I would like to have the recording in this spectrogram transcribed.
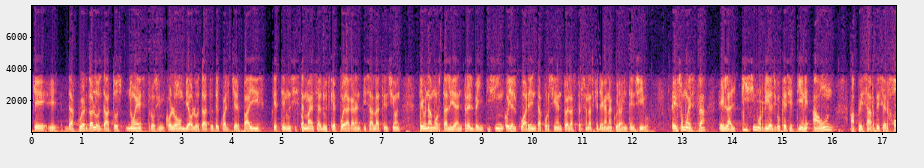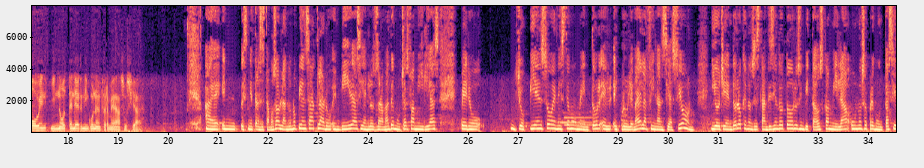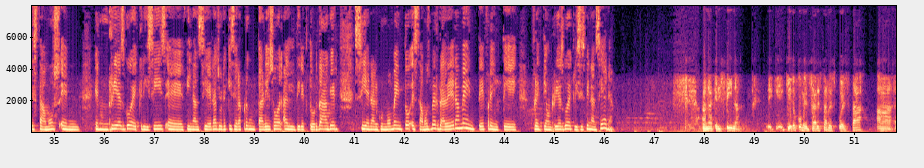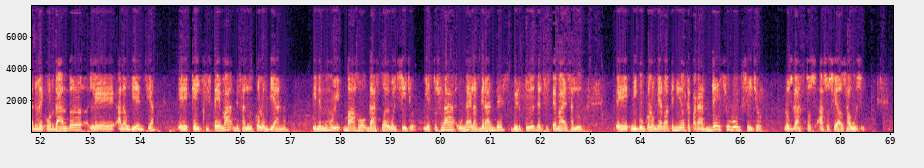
que, eh, de acuerdo a los datos nuestros en Colombia o los datos de cualquier país que tiene un sistema de salud que pueda garantizar la atención, tiene una mortalidad entre el 25 y el 40% de las personas que llegan a cuidado intensivo. Eso muestra el altísimo riesgo que se tiene aún a pesar de ser joven y no tener ninguna enfermedad asociada. Ah, pues mientras estamos hablando uno piensa, claro, en vidas y en los dramas de muchas familias, pero yo pienso en este momento el, problema de la financiación y oyendo lo que nos están diciendo todos los invitados, Camila, uno se pregunta si estamos en, un riesgo de crisis eh, financiera. Yo le quisiera preguntar eso al director Dagger, si en algún momento estamos verdaderamente frente, frente a un riesgo de crisis financiera. Ana Cristina, eh, quiero comenzar esta respuesta a, recordándole a la audiencia eh, que el sistema de salud colombiano tiene muy bajo gasto de bolsillo y esto es una, una de las grandes virtudes del sistema de salud. Eh, ningún colombiano ha tenido que pagar de su bolsillo los gastos asociados a UCI.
